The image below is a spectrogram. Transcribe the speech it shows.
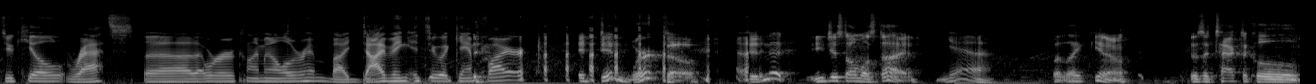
to kill rats uh, that were climbing all over him by diving into a campfire? It did work though, didn't it? He just almost died, yeah. but like you know, it was a tactical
